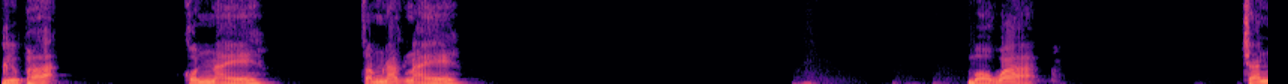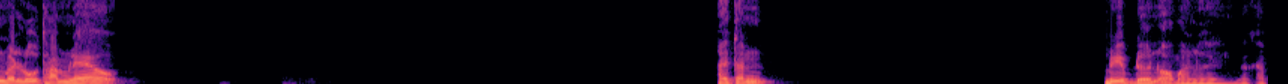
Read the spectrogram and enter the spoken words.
หรือพระคนไหนสำนักไหน บอกว่า ฉันบรรลุธรรมแล้วให้ท่านรีบเดินออกมาเลยนะครับ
